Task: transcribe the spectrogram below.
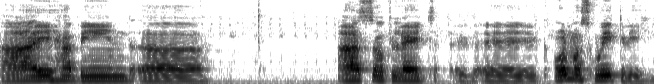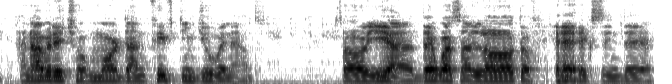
I have been uh, as of late uh, almost weekly an average of more than 15 juveniles. So yeah, there was a lot of eggs in there.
